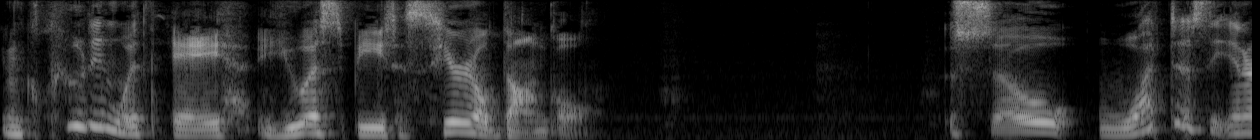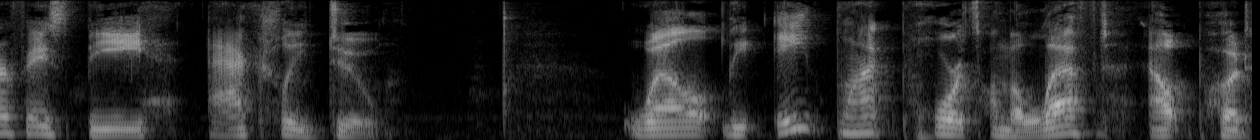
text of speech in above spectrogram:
including with a USB to serial dongle. So, what does the Interface B actually do? Well, the eight black ports on the left output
